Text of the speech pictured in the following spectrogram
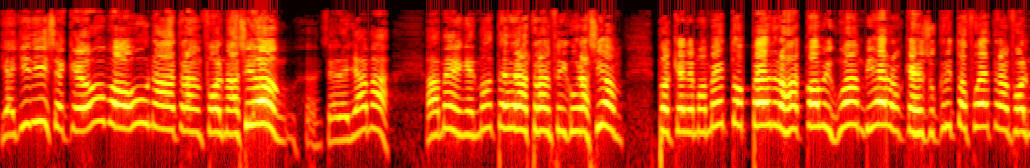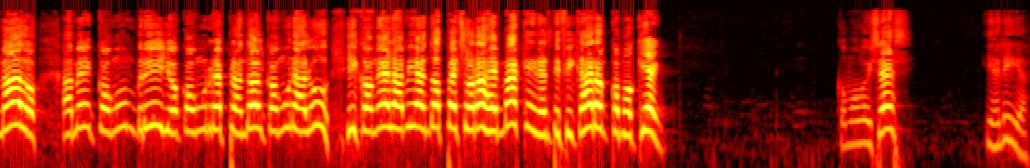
Y allí dice que hubo una transformación. Se le llama, amén, el monte de la transfiguración. Porque de momento Pedro, Jacob y Juan vieron que Jesucristo fue transformado, amén, con un brillo, con un resplandor, con una luz. Y con él habían dos personajes más que identificaron como quién. Como Moisés y Elías.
